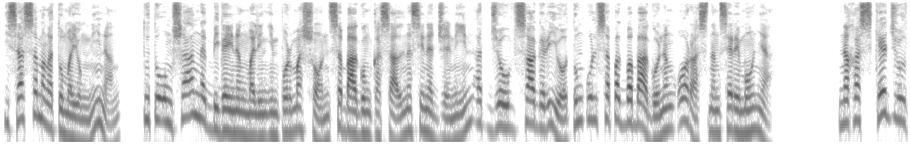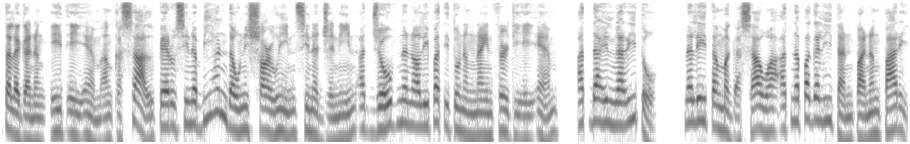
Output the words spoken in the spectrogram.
isa sa mga tumayong ninang, totoong siya ang nagbigay ng maling impormasyon sa bagong kasal na sina Janine at Jove Sagario tungkol sa pagbabago ng oras ng seremonya. Nakaschedule talaga ng 8 a.m. ang kasal pero sinabihan daw ni Charlene sina Janine at Jove na nalipat ito ng 9.30 a.m., at dahil nga rito, na-late ang mag-asawa at napagalitan pa ng pari.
